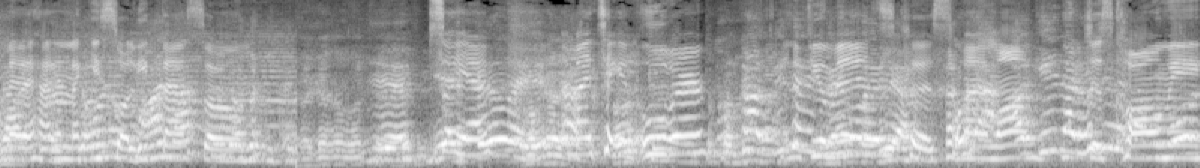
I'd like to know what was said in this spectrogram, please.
Me dejaron aquí solita, so. So yeah, I might take an Uber in a few minutes because my mom just called me.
